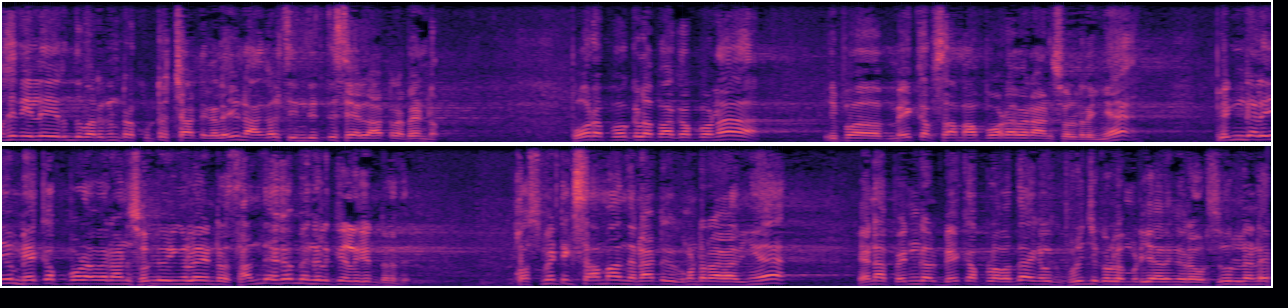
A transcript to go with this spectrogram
பகுதியிலே இருந்து வருகின்ற குற்றச்சாட்டுகளையும் நாங்கள் சிந்தித்து செயலாற்ற வேண்டும். போகிற போக்கில் பார்க்க போனால் இப்போ மேக்கப் சாமான் போட வேணான்னு சொல்கிறீங்க பெண்களையும் மேக்கப் போட வேணான்னு சொல்லுவீங்களோ என்ற சந்தேகம் எங்களுக்கு எழுகின்றது. காஸ்மெட்டிக் சாமான் அந்த நாட்டுக்கு கொண்டு வராதீங்க ஏன்னா பெண்கள் மேக்கப்பில் வந்தால் எங்களுக்கு புரிஞ்சு கொள்ள முடியாதுங்கிற ஒரு சூழ்நிலை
